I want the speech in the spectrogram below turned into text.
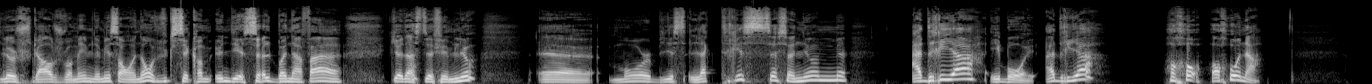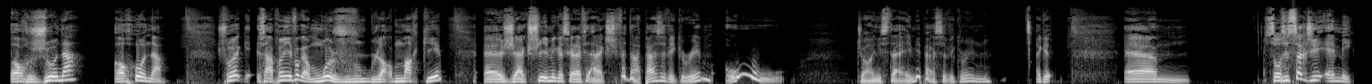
là, je regarde, je vais même nommer son nom, vu que c'est comme une des seules bonnes affaires qu'il y a dans ce film-là. Euh, Morbius. L'actrice se nomme Adria, et boy, Adria Orjona. Orjona? Orjona. Je trouvais que c'est la première fois que moi, je le remarquais. Euh, j'ai actually aimé ce qu'elle a fait. Elle a actually fait dans Pacific Rim. Oh! Johnny, c'était aimé Pacific Rim, là. OK. Euh, c'est ça que j'ai aimé.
